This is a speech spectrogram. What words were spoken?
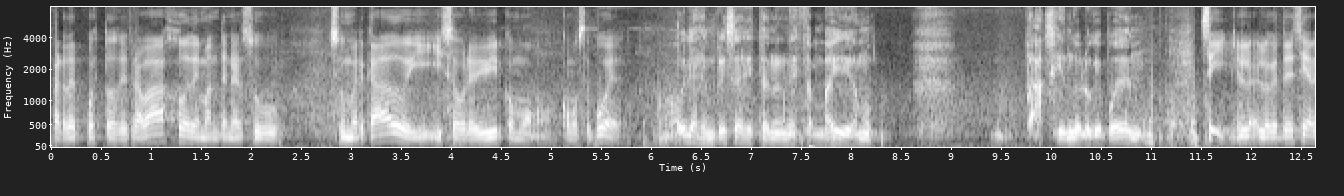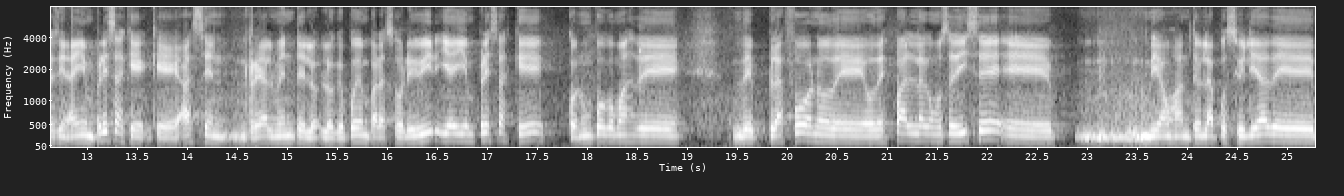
perder puestos de trabajo, de mantener su, su mercado y, sobrevivir como, como se puede. Hoy las empresas están en stand-by, digamos, haciendo lo que pueden. Sí, lo, que te decía recién, hay empresas que, hacen realmente lo, que pueden para sobrevivir y hay empresas que con un poco más de, plafón o de, o de, espalda, como se dice, eh, digamos, ante la posibilidad de,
